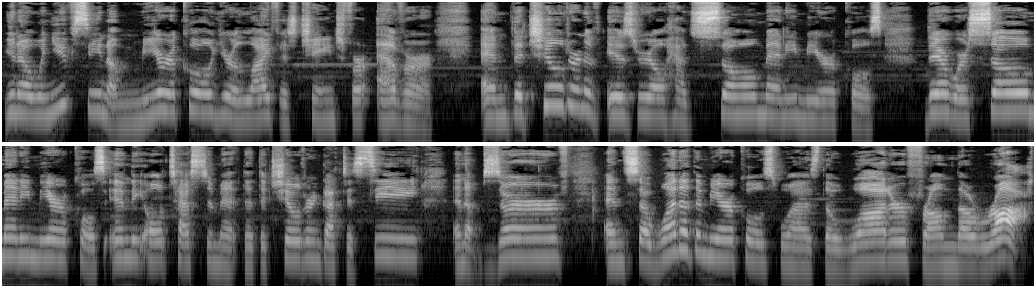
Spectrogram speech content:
You know, when you've seen a miracle, your life has changed forever. And the children of Israel had so many miracles. There were so many miracles in the Old Testament that the children got to see and observe. And so one of the miracles was the water from the rock.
